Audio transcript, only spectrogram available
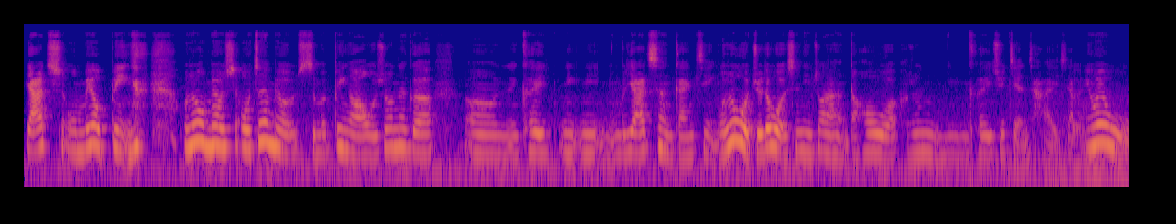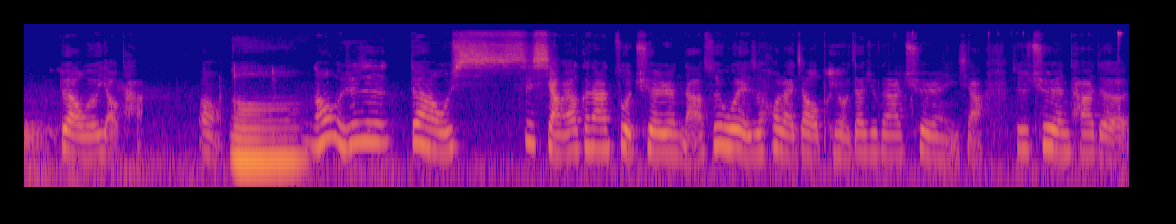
牙齿我没有病，我说我没有，我真的没有什么病啊，我说那个。嗯，你可以，你你你牙齿很干净。我说我觉得我身体状态很，然后我我说你你可以去检查一下，因为我对啊，我有咬他，嗯，嗯然后我就是对啊，我是想要跟他做确认的、啊，所以我也是后来叫我朋友再去跟他确认一下，就是确认他的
